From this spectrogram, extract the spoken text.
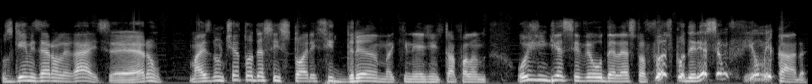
os games eram legais? Eram. Mas não tinha toda essa história, esse drama que nem a gente tá falando. Hoje em dia você vê o The Last of Us, poderia ser um filme, cara.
